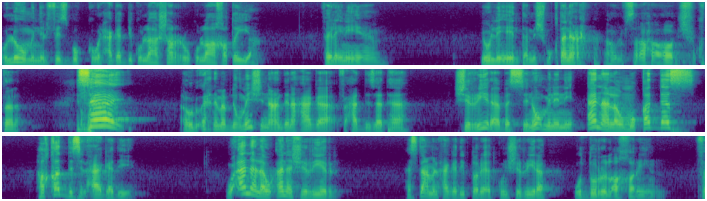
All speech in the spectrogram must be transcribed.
قول لهم إن الفيسبوك والحاجات دي كلها شر وكلها خطية. فيلاقيني يقول لي إيه أنت مش مقتنع؟ أقول له بصراحة آه مش مقتنع. إزاي؟ أقول له إحنا ما بنؤمنش إن عندنا حاجة في حد ذاتها شريرة بس نؤمن ان أنا لو مقدس هقدس الحاجة دي. وأنا لو أنا شرير هستعمل الحاجة دي بطريقة تكون شريرة وتضر الآخرين. ف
